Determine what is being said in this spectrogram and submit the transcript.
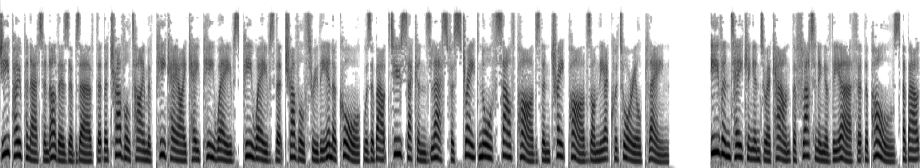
G. Poupinet and others observed that the travel time of PKIKP waves P waves that travel through the inner core was about 2 seconds less for straight north-south paths than straight paths on the equatorial plane. Even taking into account the flattening of the Earth at the poles about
